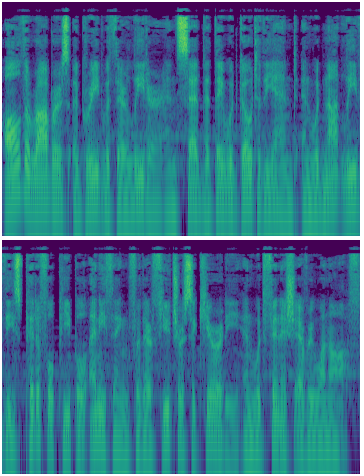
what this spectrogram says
All the robbers agreed with their leader and said that they would go to the end and would not leave these pitiful people anything for their future security and would finish everyone off.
